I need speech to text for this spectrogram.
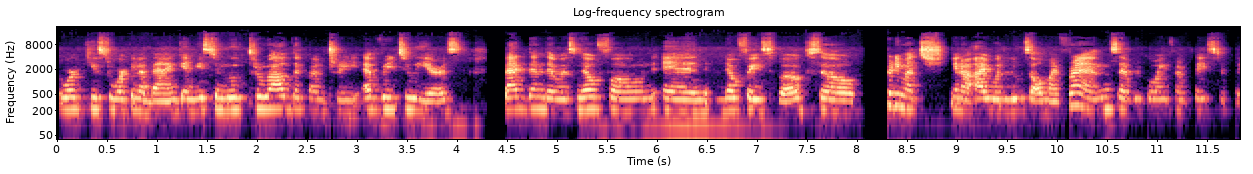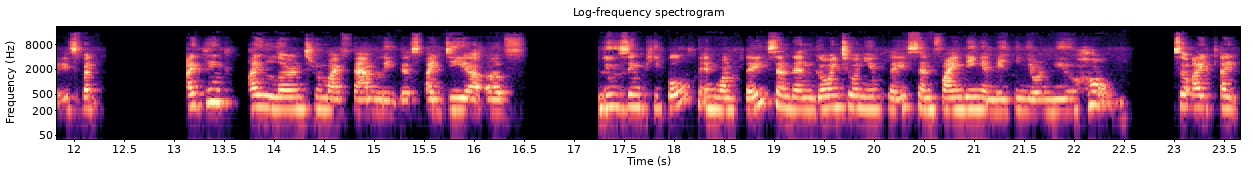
work used to work in a bank, and used to move throughout the country every two years. Back then, there was no phone and no Facebook, so pretty much, you know, I would lose all my friends every going from place to place. But I think I learned through my family this idea of losing people in one place and then going to a new place and finding and making your new home. So I, I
